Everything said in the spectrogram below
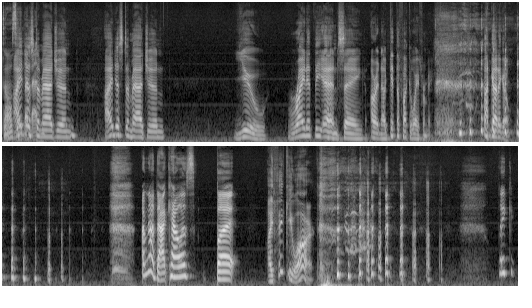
That's all I just imagine, I just imagine you right at the end saying, "All right, now get the fuck away from me. I gotta go." I'm not that callous, but I think you are. like.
